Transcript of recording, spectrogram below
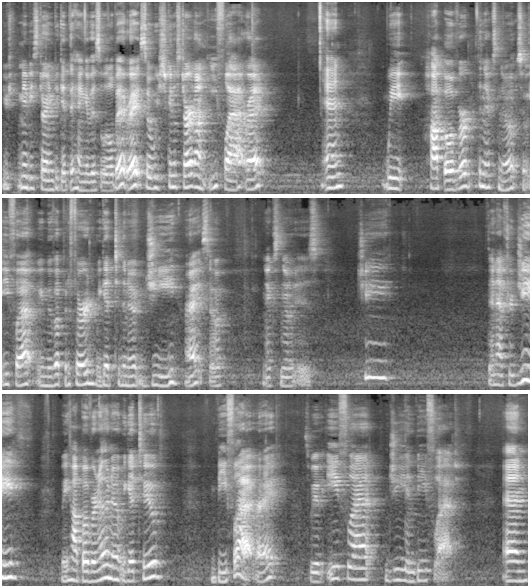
you're maybe starting to get the hang of this a little bit, right? So we're just gonna start on E flat, right? And we hop over the next note, so E flat, we move up a third, we get to the note G, right? So next note is G. Then after G, we hop over another note, we get to B flat, right? So we have E flat, G, and B flat. And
